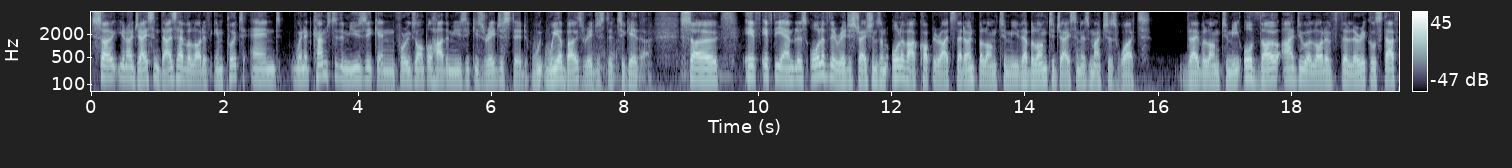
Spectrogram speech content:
so, you know, Jason does have a lot of input. And when it comes to the music and, for example, how the music is registered, we, we are both registered together. So, if, if the Amblers, all of the registrations and all of our copyrights, they don't belong to me, they belong to Jason as much as what they belong to me. Although I do a lot of the lyrical stuff.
